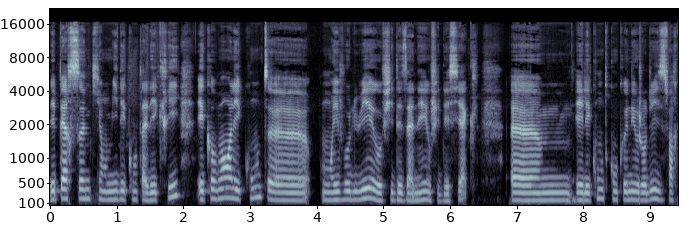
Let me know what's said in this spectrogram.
les, personnes qui ont mis des contes à l'écrit et comment les contes euh, ont évolué au fil des années, au fil des siècles. et les contes qu'on connaît aujourd'hui, les histoires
